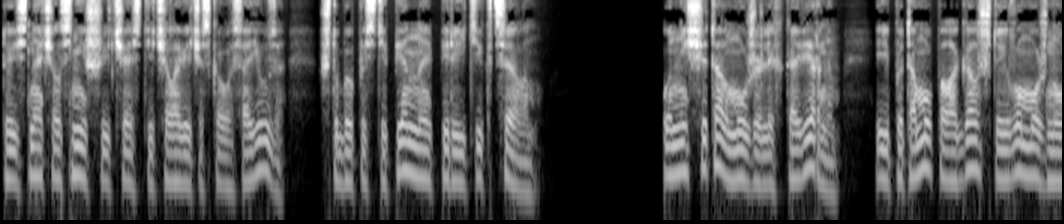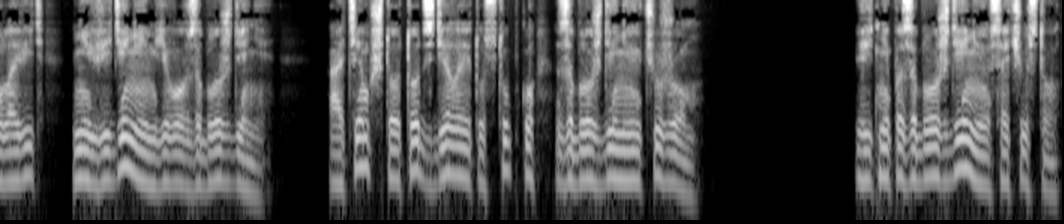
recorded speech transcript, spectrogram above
то есть начал с низшей части человеческого союза, чтобы постепенно перейти к целому. Он не считал мужа легковерным и потому полагал, что его можно уловить не введением его в заблуждение, а тем, что тот сделает уступку заблуждению чужому. Ведь не по заблуждению сочувствовал,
